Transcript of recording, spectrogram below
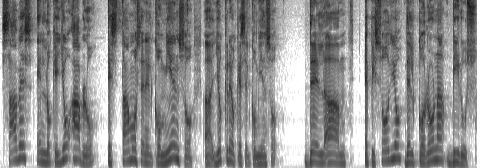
Sabes, en lo que yo hablo, estamos en el comienzo, ah, yo creo que es el comienzo del um, episodio del coronavirus,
